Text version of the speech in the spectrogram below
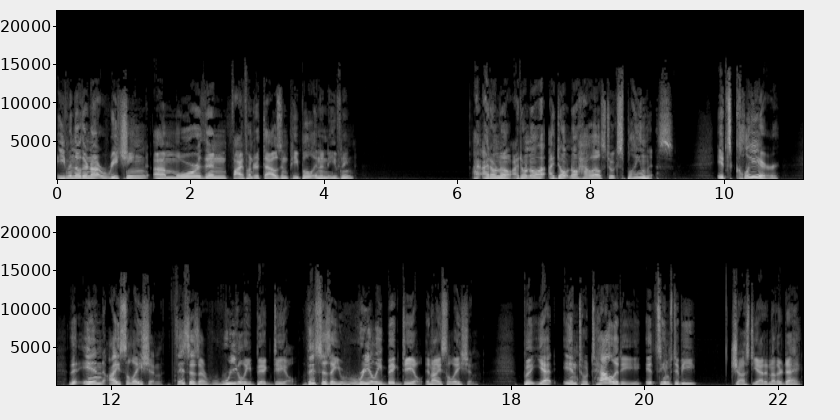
Even though they're not reaching um, more than 500,000 people in an evening, I, I don't know. I don't know. I don't know how else to explain this. It's clear that in isolation, this is a really big deal. This is a really big deal in isolation. But yet, in totality, it seems to be just yet another day.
